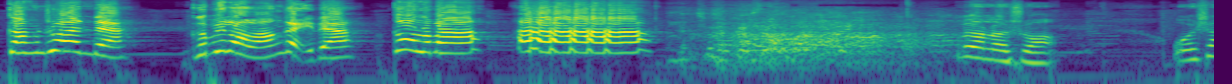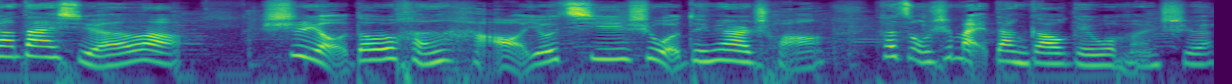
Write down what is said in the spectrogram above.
刚赚的。”隔壁老王给的，够了吧？乐乐说：“我上大学了，室友都很好，尤其是我对面床，他总是买蛋糕给我们吃，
